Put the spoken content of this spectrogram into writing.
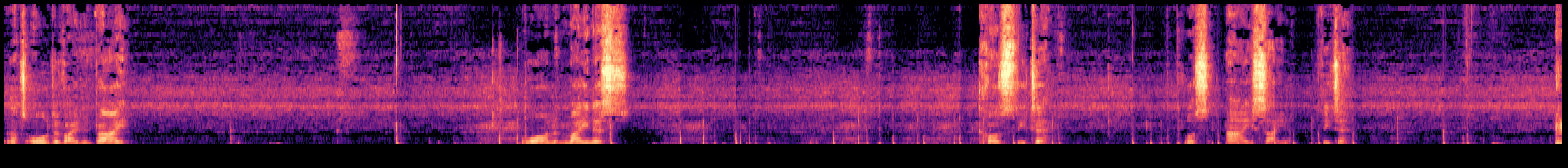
And that's all divided by 1 minus cos theta plus i sine theta.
